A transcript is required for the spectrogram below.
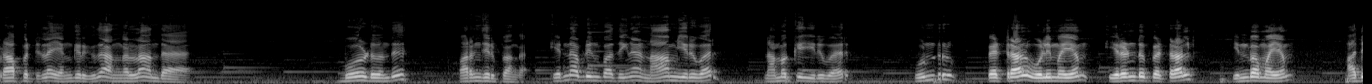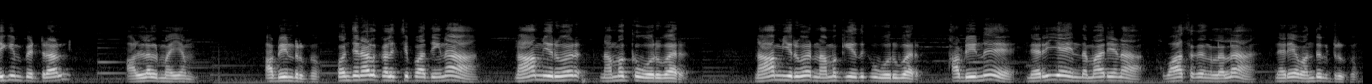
ப்ராப்பர்ட்டிலாம் எங்கே இருக்குதோ அங்கெல்லாம் அந்த போர்டு வந்து வரைஞ்சிருப்பாங்க. என்ன அப்படின்னு பார்த்தீங்கன்னா நாம் இருவர் நமக்கு இருவர். ஒன்று பெற்றால் ஒளிமயம் இரண்டு பெற்றால் இன்பமயம் அதிகம் பெற்றால் அல்லல் மயம் அப்படின்னு இருக்கும் கொஞ்ச நாள் கழித்து பார்த்தீங்கன்னா நாம் இருவர் நமக்கு ஒருவர். நாம் இருவர் நமக்கு எதுக்கு ஒருவர் அப்படின்னு நிறைய இந்த மாதிரியான வாசகங்களெல்லாம் நிறைய வந்துக்கிட்டு இருக்கும்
